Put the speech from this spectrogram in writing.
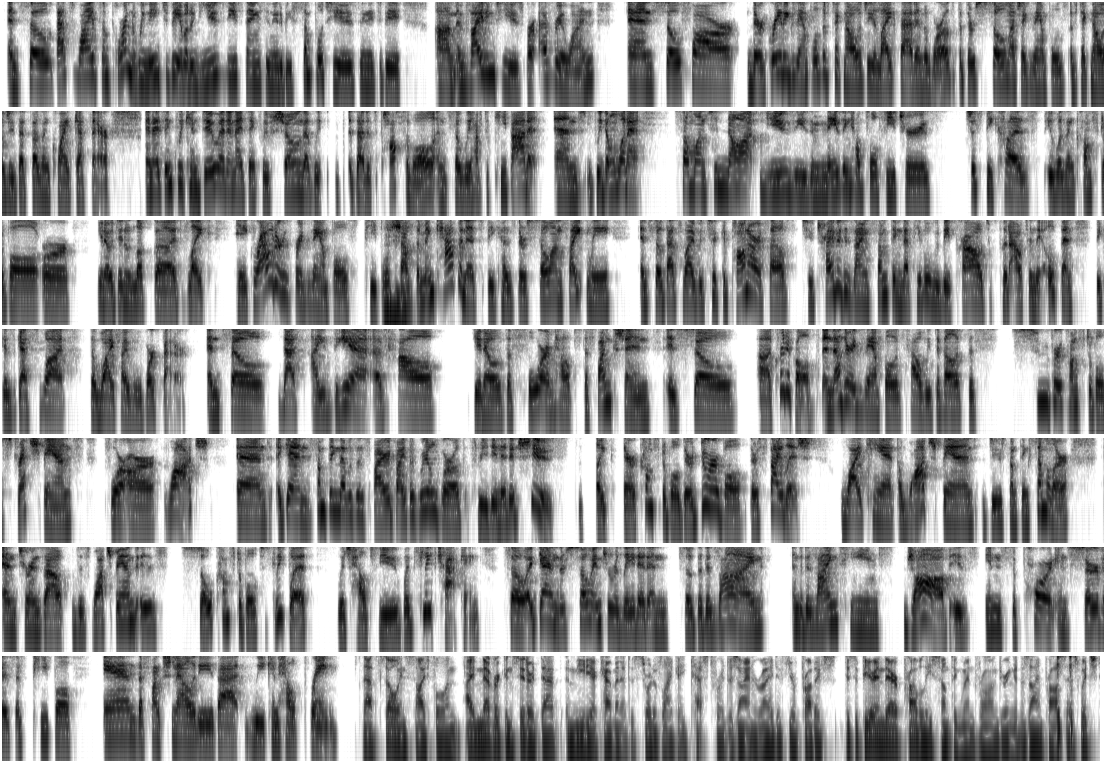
And so that's why it's important. We need to be able to use these things. They need to be simple to use. They need to be um, inviting to use for everyone. And so far, there are great examples of technology like that in the world, but there's so much examples of technology that doesn't quite get there. And I think we can do it, and I think we've shown that we that it's possible. And so we have to keep at it. And we don't want to someone to not use these amazing helpful features just because it wasn't comfortable or you know didn't look good. Like take routers for examples, people mm-hmm. shove them in cabinets because they're so unsightly and so that's why we took upon ourselves to try to design something that people would be proud to put out in the open because guess what? The Wi Fi will work better. And so that idea of how, you know, the form helps the function is so uh, critical. Another example is how we developed this super comfortable stretch bands for our watch and again, something that was inspired by the real world 3D knitted shoes. Like they're comfortable, they're durable, they're stylish. Why can't a watch band do something similar? And turns out this watch band is so comfortable to sleep with, which helps you with sleep tracking. So again, they're so interrelated. And so the design and the design team's job is in support, in service of people and the functionality that we can help bring. That's so insightful. And I never considered that a media cabinet is sort of like a test for a designer, right? If your products disappear in there, probably something went wrong during the design process, which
